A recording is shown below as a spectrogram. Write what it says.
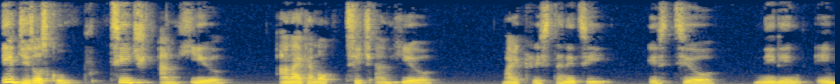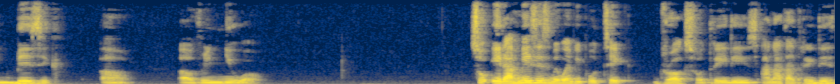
If Jesus could teach and heal, and I cannot teach and heal, my Christianity is still needing a basic uh, of renewal. So it amazes me when people take drugs for three days, and after three days,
